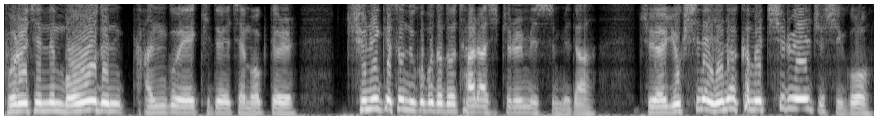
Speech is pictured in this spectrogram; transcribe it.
불을 짓는 모든 간구의 기도의 제목들 주님께서 누구보다도 잘 아실 줄을 믿습니다. 주여 육신의 연약함을 치료해 주시고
